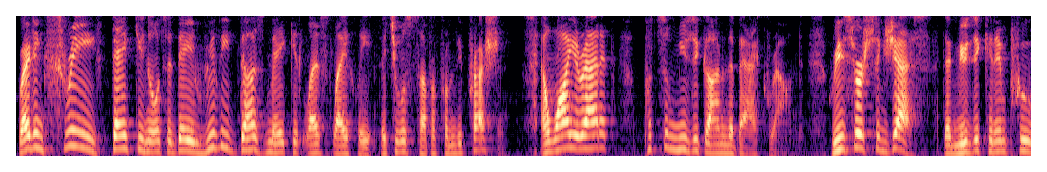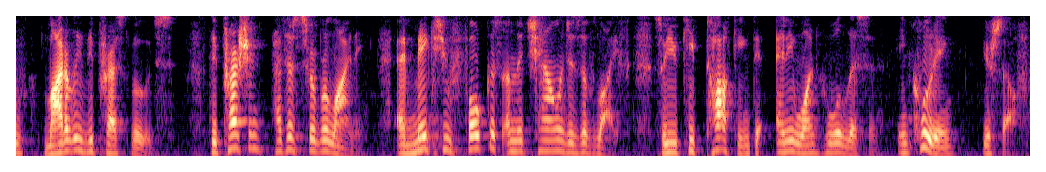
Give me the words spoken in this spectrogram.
Writing three thank you notes a day really does make it less likely that you will suffer from depression. And while you're at it, put some music on in the background. Research suggests that music can improve moderately depressed moods. Depression has a silver lining and makes you focus on the challenges of life, so you keep talking to anyone who will listen, including yourself.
